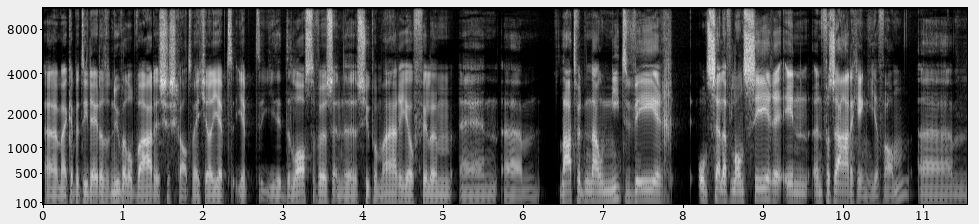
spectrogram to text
Eh, maar ik heb het idee dat het nu wel op waarde is geschat. Weet je wel, je hebt, je hebt The Last of Us en de Super Mario film. En ehm, laten we het nou niet weer onszelf lanceren in een verzadiging hiervan. Ehm,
